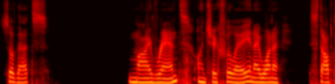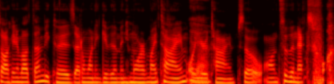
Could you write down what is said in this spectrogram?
So that's my rant on Chick-fil-A. And I want to stop talking about them because I don't want to give them any more of my time or Yeah. your time. So on to the next one.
